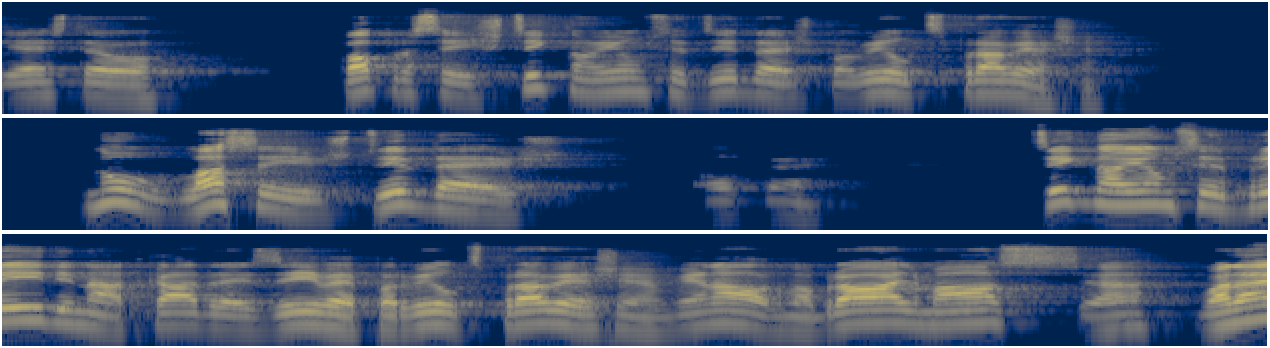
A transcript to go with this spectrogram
ja es tev paprasīšu, cik no jums ir dzirdējuši pa viltas praviešiem? Nu, lasījuši, dzirdējuši, ok. Cik no jums ir brīdināti kādreiz dzīvē par viltus praviešiem, vienalga no brāļa māsas, ja? vai ne,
